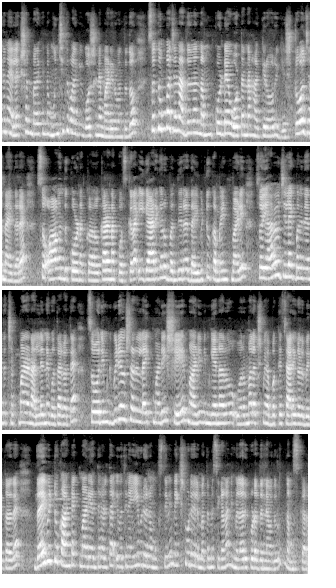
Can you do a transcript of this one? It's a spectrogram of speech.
ಇದನ್ನ ಎಲೆಕ್ಷನ್ ಬರೋಕ್ಕಿಂತ ಮುಂಚಿತವಾಗಿ ಘೋಷಣೆ ಮಾಡಿರುವಂಥದ್ದು ಸೊ ತುಂಬಾ ಜನ ಅದನ್ನ ನಂಬ್ಕೊಂಡೇ ಓಟನ್ನ ಹಾಕಿರೋರು ಎಷ್ಟೋ ಜನ ಇದ್ದಾರೆ. ಸೊ ಆ ಒಂದು ಕೋಣ ಕಾರಣಕ್ಕೋಸ್ಕರ ಈಗ ಯಾರಿಗಾರು ಬಂದಿರೋ ದಯವಿಟ್ಟು ಕಮೆಂಟ್ ಮಾಡಿ. ಸೊ ಯಾವ್ಯಾವ ಜಿಲ್ಲೆಗೆ ಬಂದಿದೆ ಅಂತ ಚೆಕ್ ಮಾಡೋಣ, ಅಲ್ಲೇನೆ ಗೊತ್ತಾಗುತ್ತೆ. ಸೊ ನಿಮ್ಗೆ ವಿಡಿಯೋ ಇಷ್ಟ ಲೈಕ್ ಮಾಡಿ ಶೇರ್ ಮಾಡಿ, ನಿಮ್ಗೆ ಏನಾದ್ರು ವರಮಹಾಲಕ್ಷ್ಮಿ ಹಬ್ಬಕ್ಕೆ ಸ್ಯಾರಿಗಳು ಬೇಕಾದ್ರೆ ದಯವಿಟ್ಟು ಕಾಂಟ್ಯಾಕ್ಟ್ ಮಾಡಿ ಅಂತ ಹೇಳ್ತಾ ಇವತ್ತಿನ ಈ ವಿಡಿಯೋನ ಮುಗಿಸ್ತೀನಿ. ನೆಕ್ಸ್ಟ್ ವಿಡಿಯೋದಲ್ಲಿ ಮತ್ತೊಮ್ಮೆ ಸಿಗೋಣ. ನಿಮ್ಮೆಲ್ಲರಿಗೂ ಕೂಡ ಧನ್ಯವಾದಗಳು. ನಮಸ್ಕಾರ.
